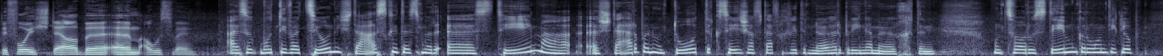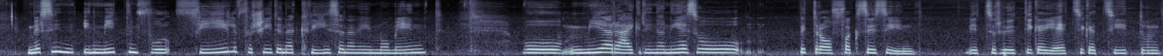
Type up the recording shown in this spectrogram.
bevor ich sterbe, ähm, auswählen? Also die Motivation ist das, dass wir äh, das Thema äh, Sterben und Tod der Gesellschaft einfach wieder näher bringen möchten. Und zwar aus dem Grund, ich glaube, wir sind inmitten von vielen verschiedenen Krisen im Moment, wo wir eigentlich noch nie so betroffen sind wie zur heutigen, jetzigen Zeit. Und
